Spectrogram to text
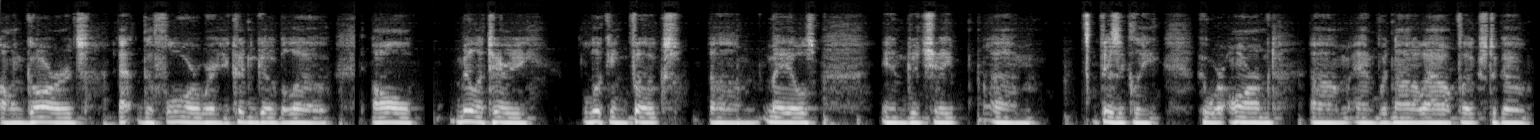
on guards at the floor where you couldn't go below, all military looking folks, um, males in good shape um, physically, who were armed um, and would not allow folks to go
